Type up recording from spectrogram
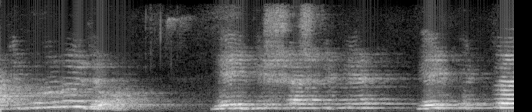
আজীবনই দেওয়া। এই বিশ্বাস থেকে এই প্রত্যয়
